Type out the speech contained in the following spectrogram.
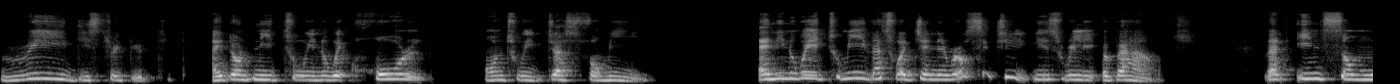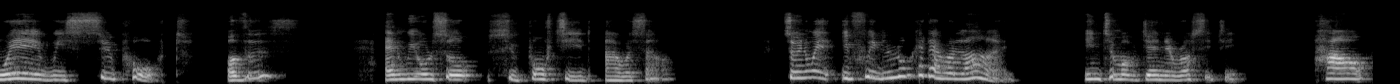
redistribute it. I don't need to, in a way, hold onto it just for me. And in a way, to me, that's what generosity is really about. That in some way we support others and we also supported ourselves. So, in a way, if we look at our life in terms of generosity, how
